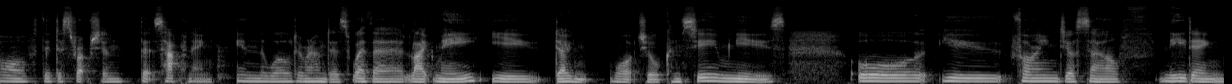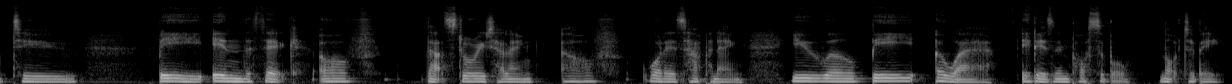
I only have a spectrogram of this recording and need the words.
of the disruption that's happening in the world around us, whether, like me, you don't watch or consume news, or you find yourself needing to be in the thick of that storytelling of what is happening, you will be aware it is impossible not to be.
